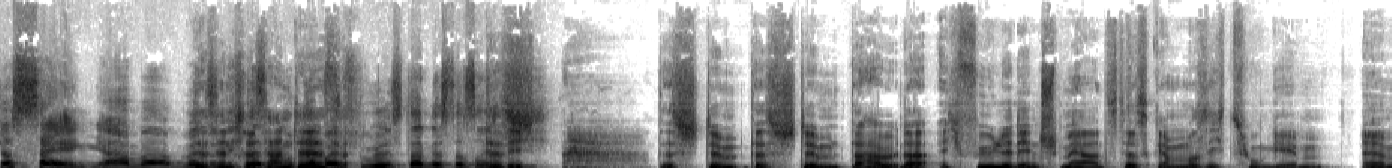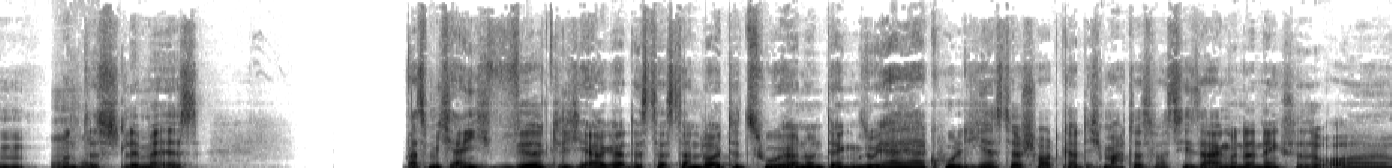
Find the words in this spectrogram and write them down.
Just saying, ja, aber wenn das du dich dann gut dabei fühlst, dann ist das richtig. Das, das stimmt, das stimmt. Da, da, ich fühle den Schmerz, das muss ich zugeben. Ähm, mhm. Und das Schlimme ist, was mich eigentlich wirklich ärgert, ist, dass dann Leute zuhören und denken so, ja, ja, cool, hier ist der Shortcut, ich mache das, was sie sagen. Und dann denkst du so, oh,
